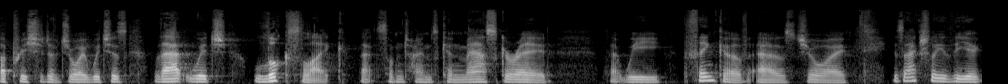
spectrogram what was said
appreciative joy, which is that which looks like, that sometimes can masquerade, that we think of as joy, is actually the,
